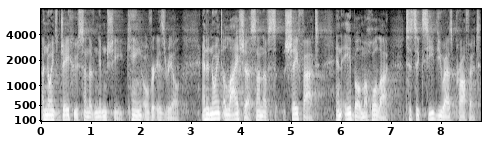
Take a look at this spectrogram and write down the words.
anoint Jehu, son of Nimshi, king over Israel, and anoint Elisha, son of Shaphat, and Abel Meholah, to succeed you as prophet.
